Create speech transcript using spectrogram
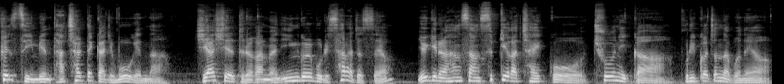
퀘스트 인벤 다찰 때까지 모으겠나? 지하실에 들어가면 인걸불이 사라졌어요? 여기는 항상 습기가 차 있고 추우니까 불이 꺼졌나 보네요.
